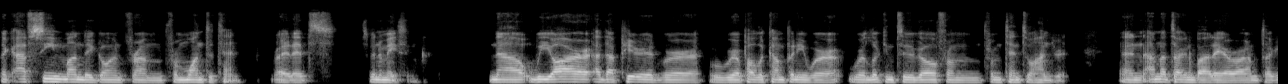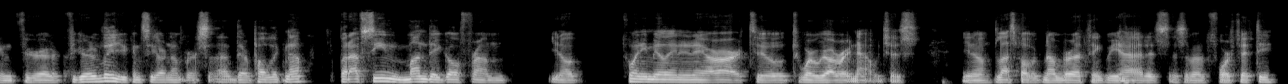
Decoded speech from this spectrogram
Like I've seen Monday going from from one to 10, right? It's it's been amazing. Now we are at that period where, where we're a public company where we're looking to go from from 10 to 100. And I'm not talking about ARR, I'm talking figuratively. You can see our numbers, uh, they're public now. But I've seen Monday go from, you know, 20 million in ARR to to where we are right now, which is, you know, last public number I think we had is, is about 450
